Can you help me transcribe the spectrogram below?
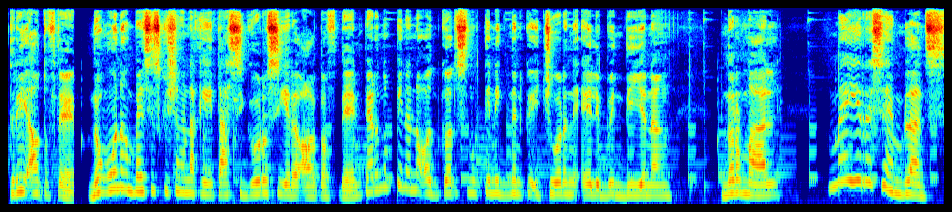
3 out of 10. Nung unang beses ko siyang nakita, siguro 0 out of 10. Pero nung pinanood ko, tapos nung tinignan ko itsura ni Ellie Buendia ng normal, may resemblance.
